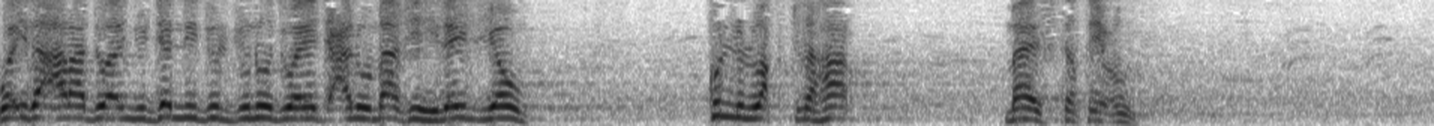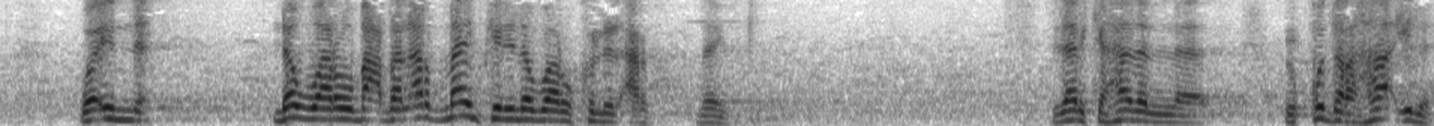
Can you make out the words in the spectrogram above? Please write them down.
وإذا أرادوا أن يجندوا الجنود ويجعلوا ما فيه ليل يوم كل الوقت نهار ما يستطيعون. وإن نوروا بعض الأرض ما يمكن ينوروا كل الأرض ما يمكن. لذلك هذا القدرة هائلة.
